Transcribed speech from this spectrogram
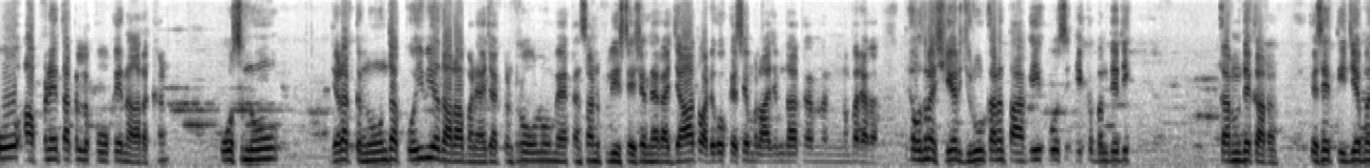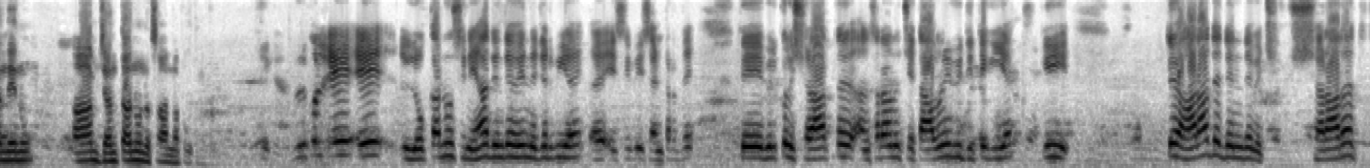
ਉਹ ਆਪਣੇ ਤੱਕ ਲੁਕੋ ਕੇ ਨਾ ਰੱਖਣ, ਉਸ ਨੂੰ ਜਿਹੜਾ ਕਾਨੂੰਨ ਦਾ ਕੋਈ ਵੀ ਅਦਾਰਾ ਬਣਿਆ, ਜਾਂ ਕੰਟਰੋਲ ਰੂਮ ਹੈ ਕੰਸਰਨ ਪੁਲਿਸ ਸਟੇਸ਼ਨ ਹੈਗਾ, ਜਾਂ ਤੁਹਾਡੇ ਕੋਲ ਕਿਸੇ ਮੁਲਾਜ਼ਮ ਦਾ ਨੰਬਰ ਹੈਗਾ, ਤੇ ਉਹਦੇ ਨਾਲ ਸ਼ੇਅਰ ਜ਼ਰੂਰ ਕਰਨ ਤਾਂ ਕਿ ਉਸ ਇੱਕ ਬੰਦੇ ਦੀ ਕਰਨ ਦੇ ਕਾਰਨ ਕਿਸੇ ਤੀਜੇ ਬੰਦੇ ਨੂੰ ਆਮ ਜਨਤਾ ਨੂੰ ਨੁਕਸਾਨ ਨਾ ਪਹੁੰਚੇ। ਠੀਕ ਹੈ ਬਿਲਕੁਲ, ਇਹ ਇਹ ਲੋਕਾਂ ਨੂੰ ਸੁਨੇਹਾ ਦਿੰਦੇ ਹੋਏ ਨਜ਼ਰ ਵੀ ਆਏ ਏਸੀਬੀ ਸੈਂਟਰ ਦੇ ਤੇ ਬਿਲਕੁਲ ਸ਼ਰਾਰਤ ਅਨਸਰਾਂ ਨੂੰ ਚੇਤਾਵਨੀ ਵੀ ਦਿੱਤੀ ਗਈ ਹੈ ਕਿ ਤਿਉਹਾਰਾਂ ਦੇ ਦਿਨ ਦੇ ਵਿੱਚ ਸ਼ਰਾਰਤ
